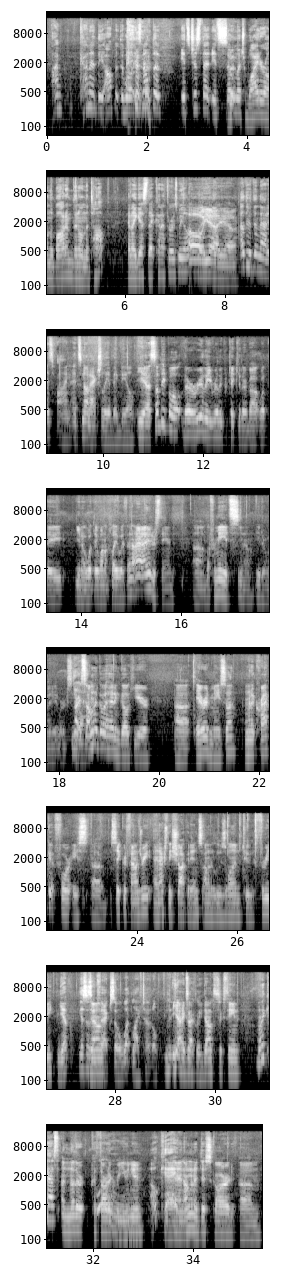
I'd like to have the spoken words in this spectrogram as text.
I'm kind of the opposite. Well, it's not the. It's just that it's so The- much wider on the bottom than on the top, and I guess that kind of throws me off. Oh but, yeah, like, yeah, Other than that, it's fine. It's not actually a big deal. yeah. Some people they're really really particular about what they you know what they want to play with, and I, I understand. Uh, but for me, it's you know either way it works. All Yeah. right, so I'm gonna go ahead and go here. Uh, Arid Mesa. I'm gonna crack it for a uh, Sacred Foundry and actually shock it in. So I'm gonna lose one, two, three. Yep. This is Down. infect. So what life total? Yeah, exactly. Down to 16. I'm going to cast another Cathartic Ooh, Reunion, Okay. and I'm going to discard um,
